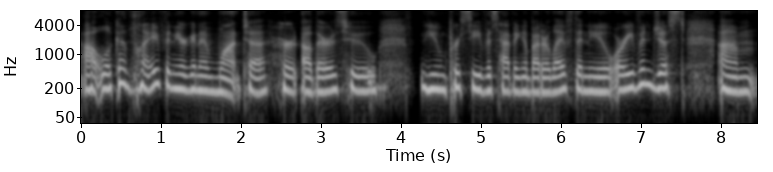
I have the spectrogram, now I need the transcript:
outlook on life and you're going to want to hurt others who you perceive as having a better life than you, or even just, um,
